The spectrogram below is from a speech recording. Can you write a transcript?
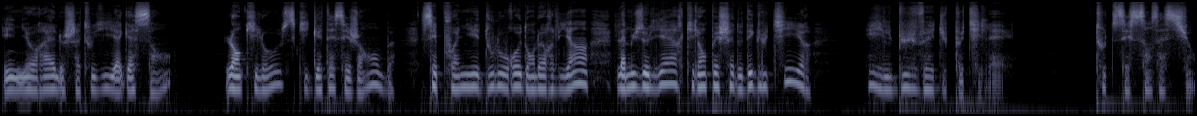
ignorait le chatouillis agaçant, l'ankylose qui guettait ses jambes, ses poignets douloureux dans leurs liens, la muselière qui l'empêchait de déglutir, et il buvait du petit lait. Toutes ces sensations,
